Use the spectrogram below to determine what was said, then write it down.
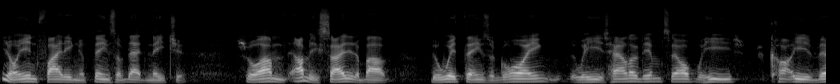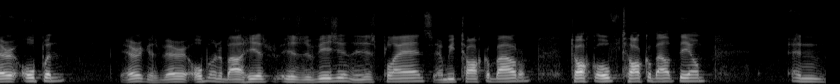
you know infighting and things of that nature. So I'm I'm excited about the way things are going, the way he's handled himself, he's he's very open. Eric is very open about his his vision and his plans, and we talk about them, talk over, talk about them, and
